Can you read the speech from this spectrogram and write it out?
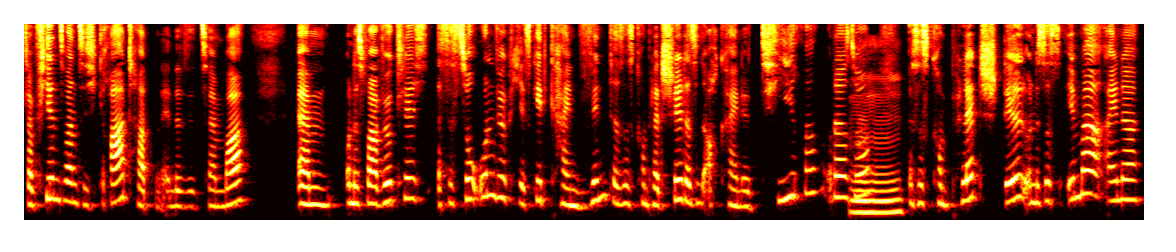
ich glaube, 24 Grad hatten Ende Dezember. Ähm, und es war wirklich, es ist so unwirklich, es geht kein Wind, das ist komplett still, da sind auch keine Tiere oder so. Mhm. Es ist komplett still und es ist immer eine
